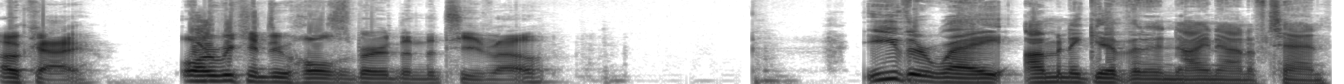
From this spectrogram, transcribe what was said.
Okay, or we can do holes burned and the TiVo, Either way, I'm gonna give it a nine out of ten.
